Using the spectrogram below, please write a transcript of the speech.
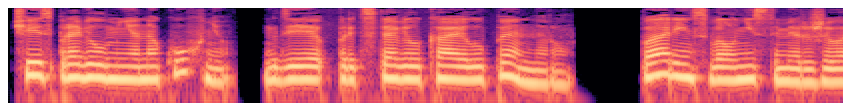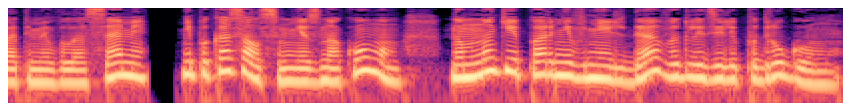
Чейз провел меня на кухню, где представил Кайлу Пеннеру. Парень с волнистыми рыжеватыми волосами не показался мне знакомым, но многие парни вне льда выглядели по-другому.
